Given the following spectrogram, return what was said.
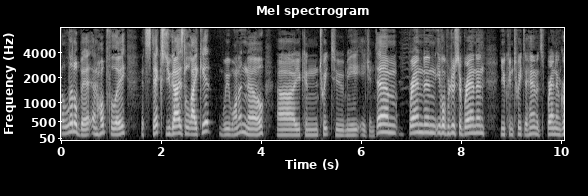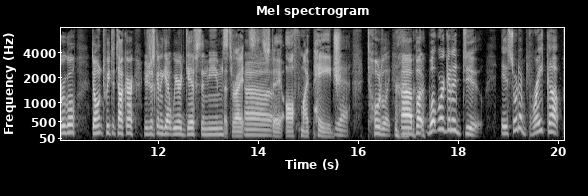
a little bit, and hopefully it sticks. You guys like it. We want to know. Uh, you can tweet to me, Agent M, Brandon, evil producer Brandon. You can tweet to him. It's Brandon Grugel. Don't tweet to Tucker. You're just gonna get weird gifs and memes. That's right. Uh, Stay off my page. yeah, totally. Uh, but what we're gonna do is sort of break up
